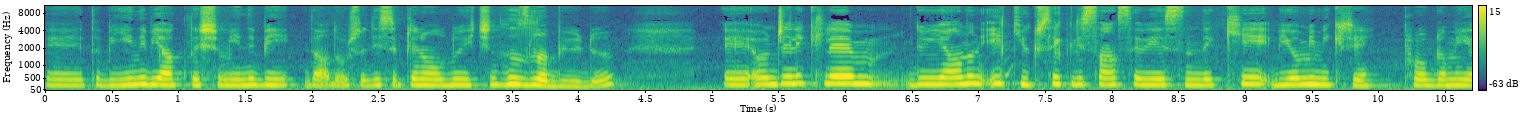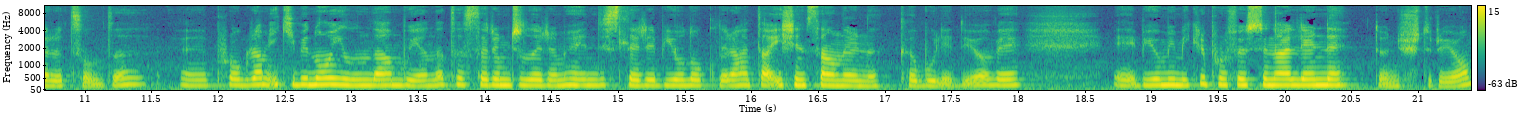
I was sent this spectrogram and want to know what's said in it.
E, tabii yeni bir yaklaşım, yeni bir daha doğrusu disiplin olduğu için hızla büyüdü. Ee, öncelikle dünyanın ilk yüksek lisans seviyesindeki biyomimikri programı yaratıldı. Ee, program 2010 yılından bu yana tasarımcıları, mühendisleri, biyologları hatta iş insanlarını kabul ediyor ve e, biyomimikri profesyonellerine dönüştürüyor.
